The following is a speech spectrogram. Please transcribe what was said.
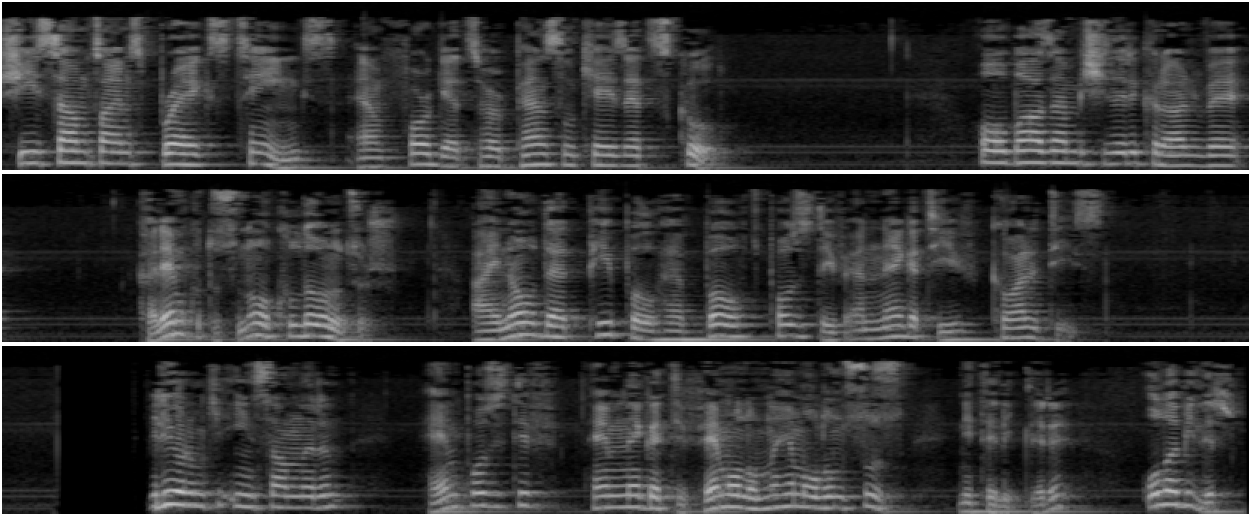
She sometimes breaks things and forgets her pencil case at school. O bazen bir şeyleri kırar ve kalem kutusunu okulda unutur. I know that people have both positive and negative qualities. Biliyorum ki insanların hem pozitif hem negatif hem olumlu hem olumsuz nitelikleri olabilir.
